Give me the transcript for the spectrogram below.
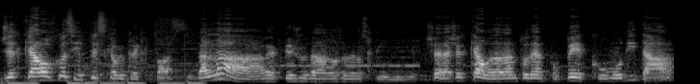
cercavo così e pescavo i black bass. Da là mi è piaciuta la cosa dello spinning. Cioè la cercavo da tanto tempo per comodità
